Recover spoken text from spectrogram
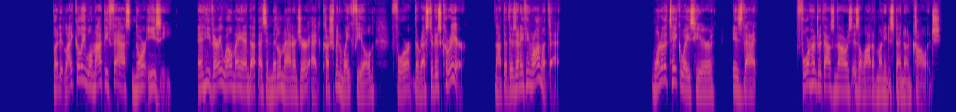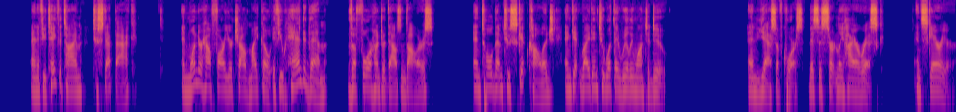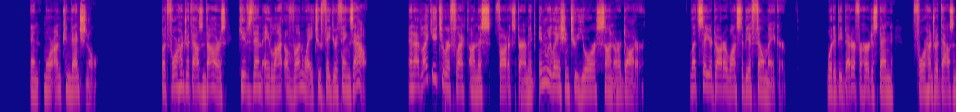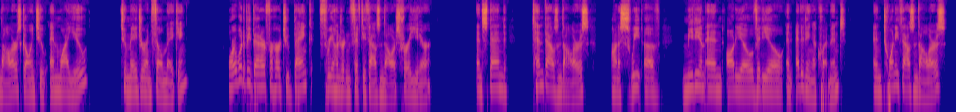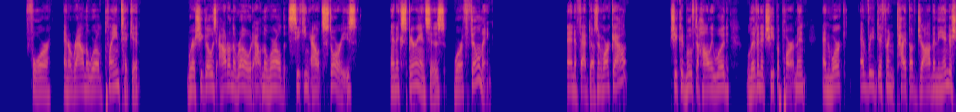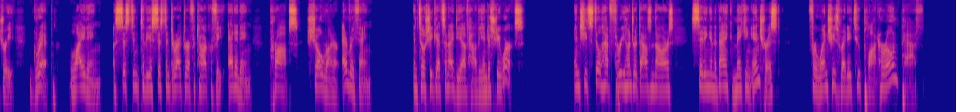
but it likely will not be fast nor easy. And he very well may end up as a middle manager at Cushman Wakefield for the rest of his career. Not that there's anything wrong with that. One of the takeaways here is that $400,000 is a lot of money to spend on college. And if you take the time to step back and wonder how far your child might go if you handed them the $400,000 and told them to skip college and get right into what they really want to do. And yes, of course, this is certainly higher risk and scarier and more unconventional. But $400,000 gives them a lot of runway to figure things out. And I'd like you to reflect on this thought experiment in relation to your son or daughter. Let's say your daughter wants to be a filmmaker. Would it be better for her to spend $400,000 going to NYU to major in filmmaking? Or would it be better for her to bank $350,000 for a year and spend $10,000 on a suite of medium end audio, video, and editing equipment and $20,000 for an around the world plane ticket where she goes out on the road, out in the world, seeking out stories and experiences worth filming. And if that doesn't work out, she could move to Hollywood, live in a cheap apartment, and work every different type of job in the industry grip, lighting, assistant to the assistant director of photography, editing, props, showrunner, everything until she gets an idea of how the industry works. And she'd still have $300,000 sitting in the bank making interest for when she's ready to plot her own path.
